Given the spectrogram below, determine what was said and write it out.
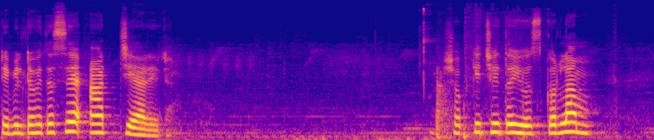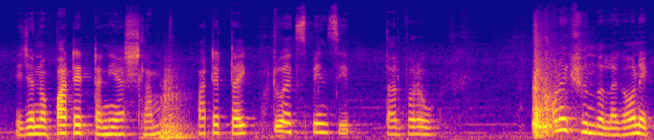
টেবিলটা হইতেছে আট চেয়ারের। সব কিছুই তো ইউজ করলাম। এই জন্য পাটেরটা নিয়ে আসলাম। পাটেরটা একটু এক্সপেন্সিভ তারপরেও অনেক সুন্দর লাগে, অনেক।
